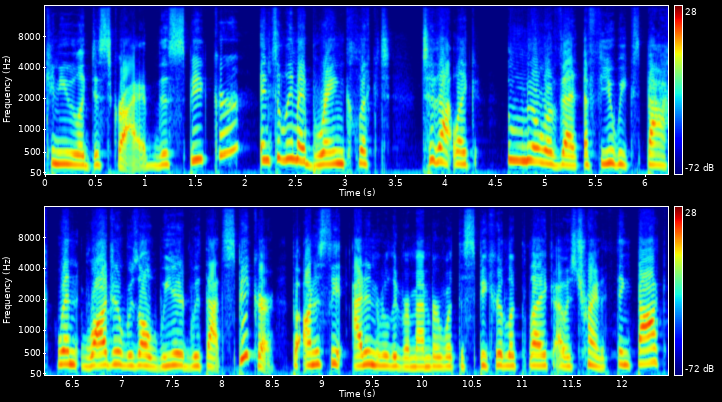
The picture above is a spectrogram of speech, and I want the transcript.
Can you like describe this speaker? Instantly, my brain clicked to that like Uno event a few weeks back when Roger was all weird with that speaker. But honestly, I didn't really remember what the speaker looked like. I was trying to think back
